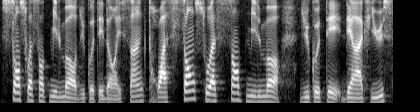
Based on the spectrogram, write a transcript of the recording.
160 000 morts du côté d'Henri V, 360 000 morts du côté d'Héraclius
